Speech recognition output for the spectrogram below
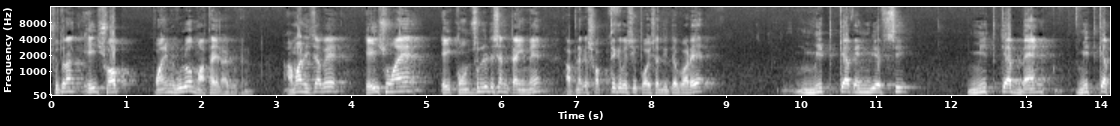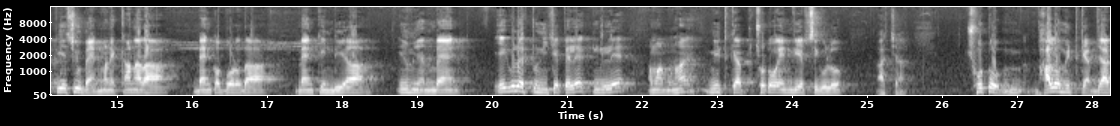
সুতরাং এই সব পয়েন্টগুলো মাথায় রাখবেন। আমার হিসাবে এই সময়ে এই কনসোলিডেশন টাইমে আপনাকে সব থেকে বেশি পয়সা দিতে পারে mid cap NBFC mid cap bank mid cap PSU bank মানে Canara bank of Baroda bank India union bank এগুলো একটু নিচে পেলে কিনলে আমার মনে হয় মিড ক্যাপ ছোটো এনবিএফসিগুলো আচ্ছা ছোট, ভালো মিড ক্যাপ যার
